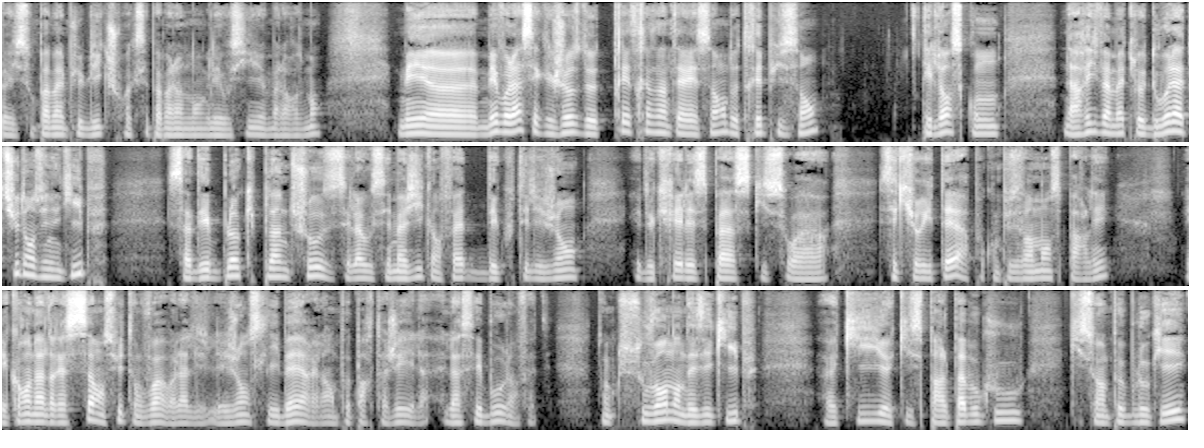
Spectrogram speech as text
ils sont pas mal publics. Je crois que c'est pas mal en anglais aussi, malheureusement. Mais, mais voilà, c'est quelque chose de très très intéressant, de très puissant. Et lorsqu'on arrive à mettre le doigt là-dessus dans une équipe, ça débloque plein de choses. C'est là où c'est magique en fait d'écouter les gens et de créer l'espace qui soit sécuritaire pour qu'on puisse vraiment se parler. Et quand on adresse ça, ensuite on voit voilà les, gens se libèrent et là on peut partager. Et là, c'est beau en fait. Donc souvent dans des équipes euh, qui qui se parlent pas beaucoup, qui sont un peu bloquées,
